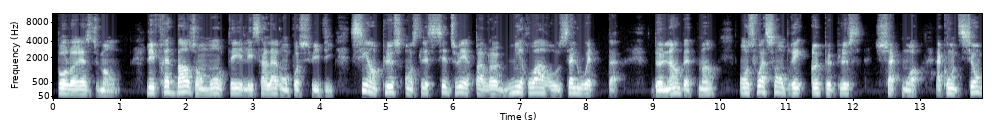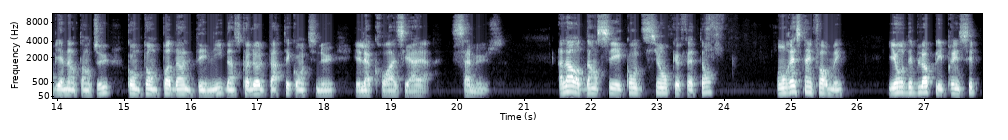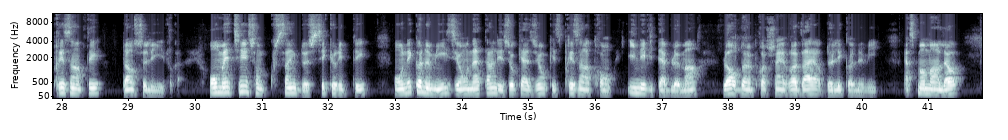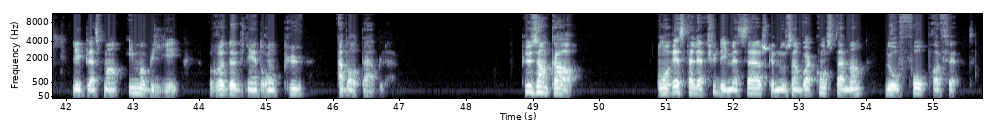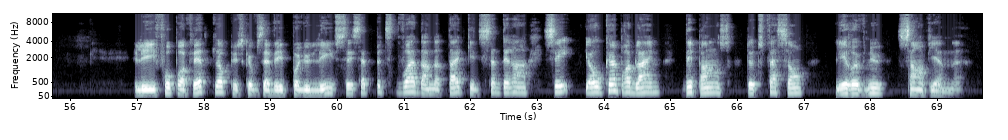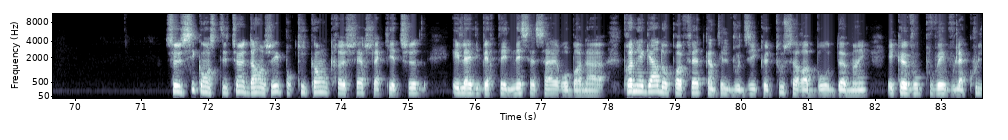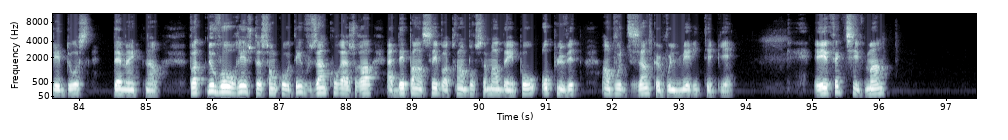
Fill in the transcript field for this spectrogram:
pour le reste du monde. Les frais de base ont monté les salaires n'ont pas suivi. Si en plus on se laisse séduire par le miroir aux alouettes de l'endettement, on se voit sombrer un peu plus chaque mois, à condition, bien entendu, qu'on ne tombe pas dans le déni. Dans ce cas-là, le party continue et la croisière s'amuse. Alors, dans ces conditions, que fait-on? On reste informé et on développe les principes présentés dans ce livre. On maintient son coussin de sécurité, on économise et on attend les occasions qui se présenteront inévitablement lors d'un prochain revers de l'économie. À ce moment-là, les placements immobiliers redeviendront plus abordables. Plus encore, on reste à l'affût des messages que nous envoient constamment nos faux prophètes. Les faux prophètes, là, puisque vous n'avez pas lu le livre, c'est cette petite voix dans notre tête qui dit ça te dérange, c'est il n'y a aucun problème, dépense, de toute façon, les revenus s'en viennent. Ceux-ci constituent un danger pour quiconque recherche la quiétude et la liberté nécessaires au bonheur. Prenez garde au prophète quand il vous dit que tout sera beau demain et que vous pouvez vous la couler douce dès maintenant. Votre nouveau riche de son côté vous encouragera à dépenser votre remboursement d'impôts au plus vite en vous disant que vous le méritez bien. Et effectivement,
